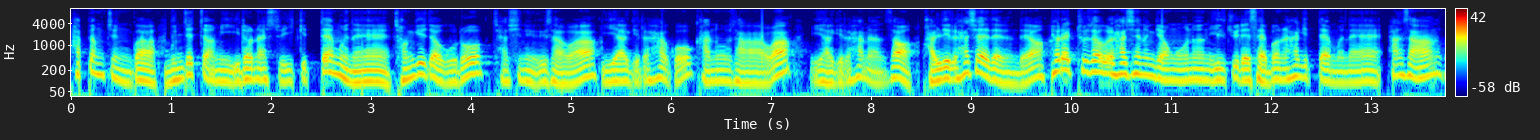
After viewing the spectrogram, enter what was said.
합병증과 문제점이 일어날 수 있기 때문에 정기적으로 자신의 의사와 이야기를 하고 간호사와 이야기를 하면서 관리를 하셔야 되는데요. 혈액 투석을 하시는 경우는 일주일에 세 번을 하기 때문에 항상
